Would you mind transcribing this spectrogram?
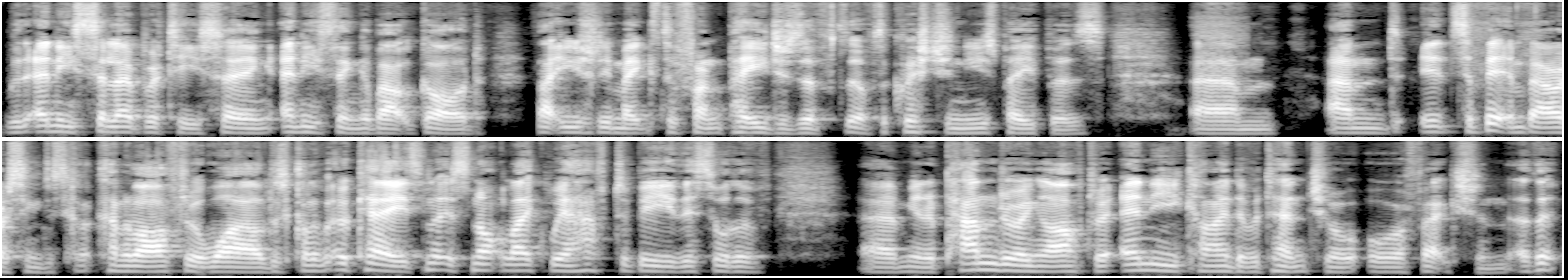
with any celebrity saying anything about God, that usually makes the front pages of, of the Christian newspapers. Um, and it's a bit embarrassing. Just kind of after a while, just kind of okay. It's not. It's not like we have to be this sort of um, you know, pandering after any kind of attention or, or affection. I think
